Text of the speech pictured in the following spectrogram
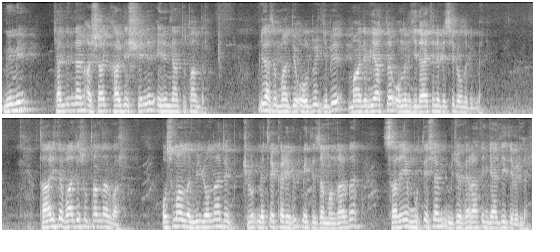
Mümin kendinden aşağı kardeşinin elinden tutandır. Bilhassa maddi olduğu gibi maneviyat da onların hidayetine vesile olabilmek. Tarihte valide sultanlar var. Osmanlı milyonlarca kilometre kare hükmettiği zamanlarda saraya muhteşem mücevheratın geldiği devirler.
